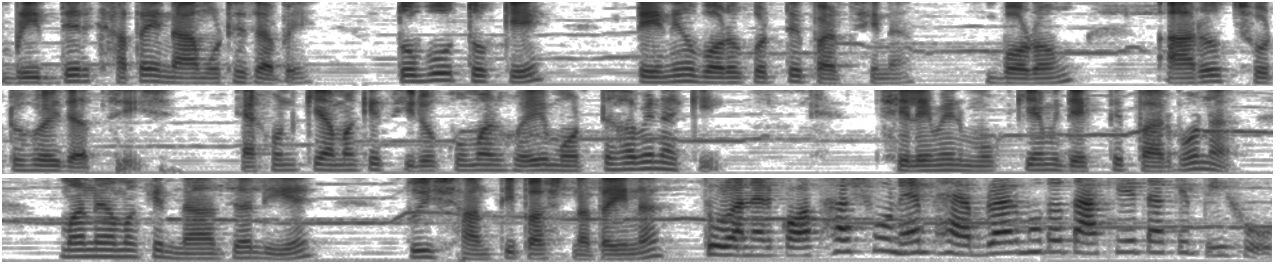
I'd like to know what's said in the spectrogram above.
বৃদ্ধের খাতায় নাম উঠে যাবে। তবুও তোকে টেনেও বড় করতে পারছি না। বরং আরও ছোট হয়ে যাচ্ছিস। এখন কি আমাকে চিরকুমার হয়ে মরতে হবে নাকি? ছেলেমেয়ের মুখ কি আমি দেখতে পারব না? মানে আমাকে না জ্বালিয়ে তুই শান্তি পাস না তাই না? তুরানের কথা শুনে ভ্যাবলার মতো তাকিয়ে তাকে পিহু।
